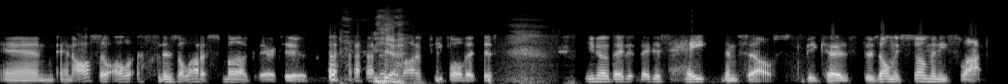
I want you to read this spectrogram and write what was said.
and and also all there's a lot of smug there too. there's Yeah. a lot of people that just, you know, they they just hate themselves because there's only so many slots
